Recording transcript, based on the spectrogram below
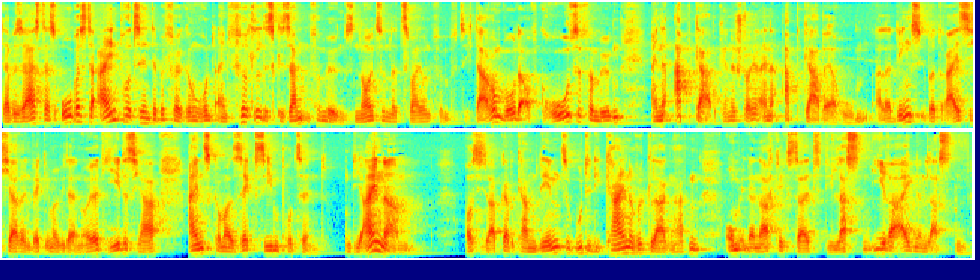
Da besaß das oberste 1% der Bevölkerung rund ein Viertel des gesamten Vermögens 1952. Darum wurde auf große Vermögen eine Abgabe, keine Steuer, eine Abgabe erhoben. Allerdings über 30 Jahre hinweg immer wieder erneuert, jedes Jahr 1,67% Und die Einnahmen aus dieser Abgabe kamen denen zugute, die keine Rücklagen hatten, um in der Nachkriegszeit die Lasten, ihre eigenen Lasten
